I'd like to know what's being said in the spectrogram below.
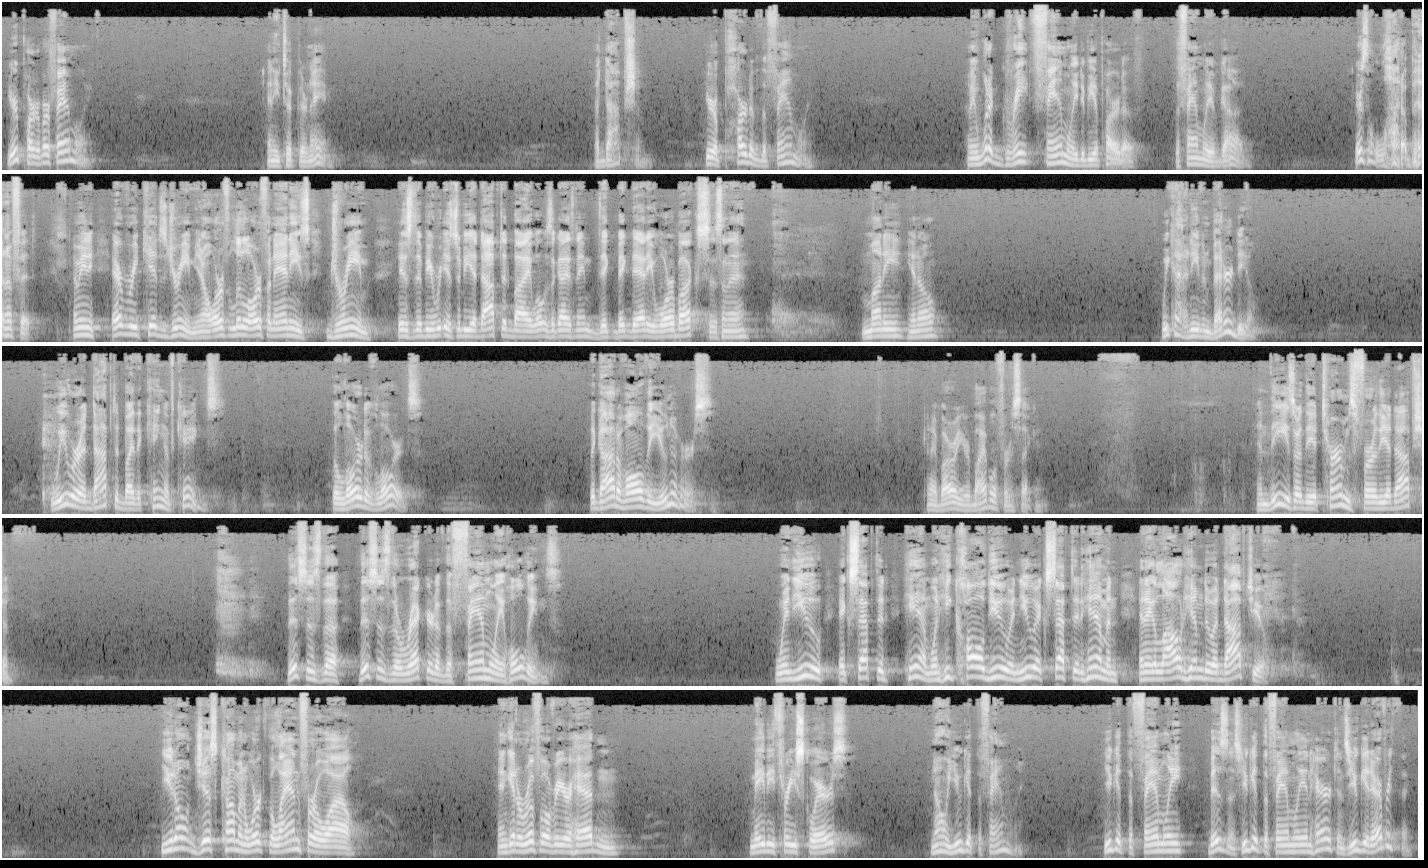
you're part of our family. And he took their name. Adoption. You're a part of the family. I mean, what a great family to be a part of. The family of God. There's a lot of benefit. I mean, every kid's dream, you know, or little orphan Annie's dream is to be is to be adopted by what was the guy's name? Big, Big Daddy Warbucks, isn't it? Money, you know, we got an even better deal. We were adopted by the King of Kings, the Lord of Lords, the God of all the universe. Can I borrow your Bible for a second? And these are the terms for the adoption. This is the, this is the record of the family holdings when you accepted Him, when He called you and you accepted Him and, and allowed Him to adopt you. You don't just come and work the land for a while and get a roof over your head and maybe three squares. No, you get the family. You get the family business. You get the family inheritance. You get everything.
